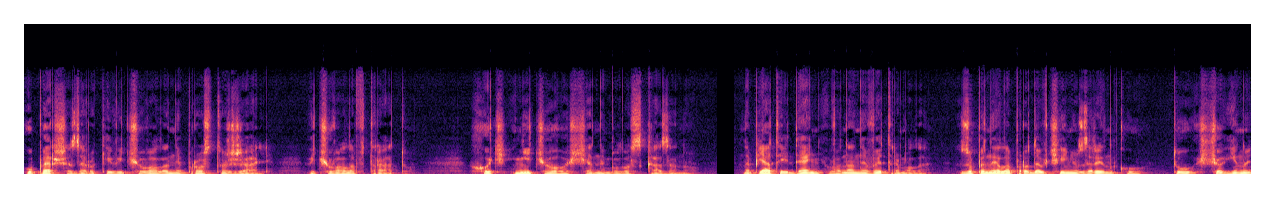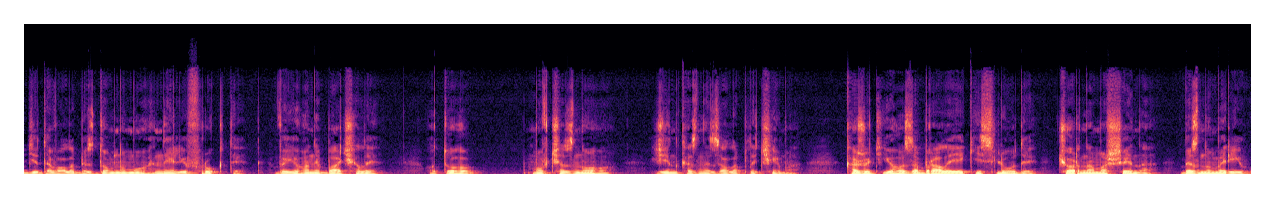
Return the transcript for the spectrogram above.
Уперше за роки відчувала не просто жаль, відчувала втрату, хоч нічого ще не було сказано. На п'ятий день вона не витримала, зупинила продавчиню з ринку, ту, що іноді давала бездомному гнилі фрукти. Ви його не бачили? Отого мовчазного жінка знизала плечима. Кажуть, його забрали якісь люди, чорна машина, без номерів,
